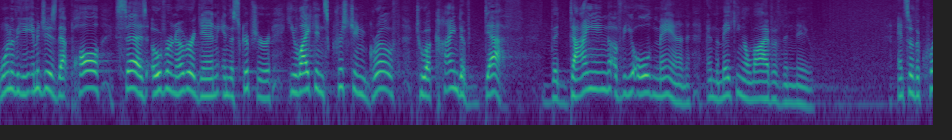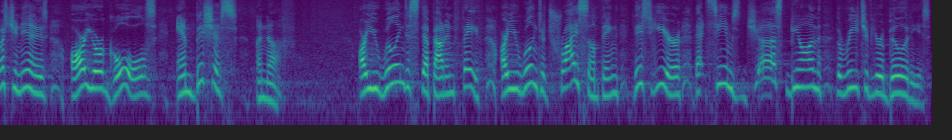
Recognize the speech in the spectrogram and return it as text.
One of the images that Paul says over and over again in the scripture, he likens Christian growth to a kind of death the dying of the old man and the making alive of the new. And so the question is are your goals ambitious enough? Are you willing to step out in faith? Are you willing to try something this year that seems just beyond the reach of your abilities,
